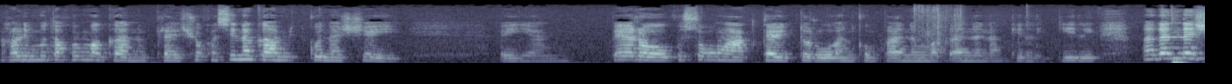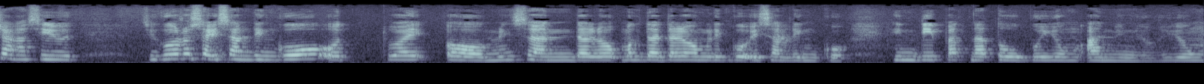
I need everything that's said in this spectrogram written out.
Nakalimutan ko magkano presyo kasi nagamit ko na siya eh. Ayan. Pero, gusto ko nga kayo turuan kung paano mag-ano ng kilikili. Maganda siya kasi siguro sa isang linggo o twi oh, minsan dalaw magdadalawang linggo, isang linggo, hindi pat natubo yung ano nyo, yung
